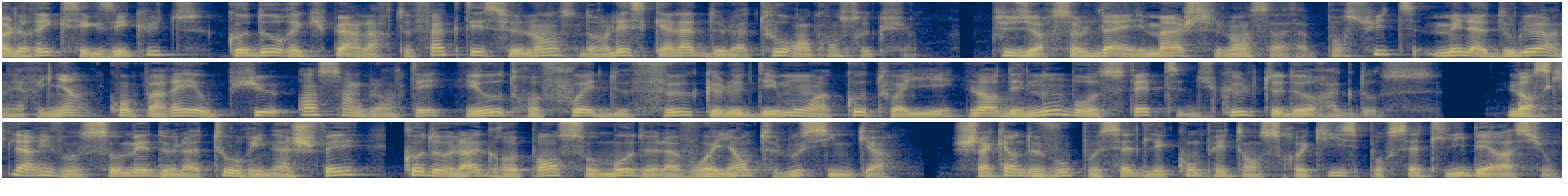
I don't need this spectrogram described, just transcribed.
Ulrich s'exécute, Kodo récupère l'artefact et se lance dans l'escalade de la tour en construction. Plusieurs soldats et mages se lancent à sa poursuite, mais la douleur n'est rien comparée aux pieux ensanglantés et autres fouets de feu que le démon a côtoyés lors des nombreuses fêtes du culte de Ragdos. Lorsqu'il arrive au sommet de la tour inachevée, Kodolag repense aux mots de la voyante Lucinka. Chacun de vous possède les compétences requises pour cette libération.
